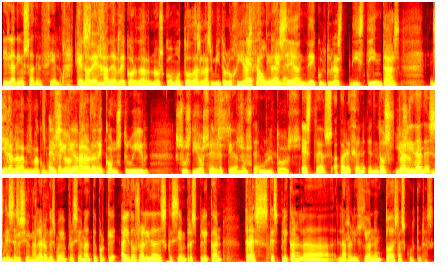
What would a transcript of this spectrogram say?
y la diosa del cielo. Que, que no deja de recordarnos cómo todas las mitologías, aunque sean de culturas distintas, llegan a la misma conclusión a la hora de construir sus dioses, sus cultos. Estos aparecen en dos y realidades es muy, muy que se, claro que es muy impresionante porque hay dos realidades que siempre explican tres que explican la, la religión en todas las culturas.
